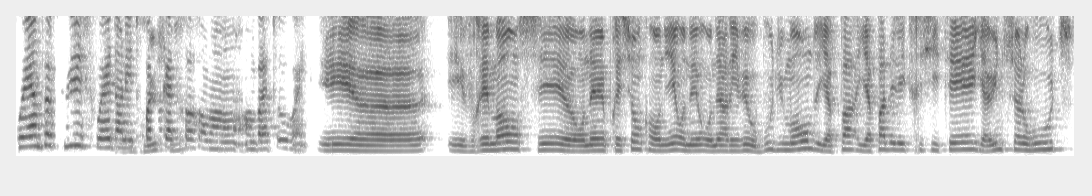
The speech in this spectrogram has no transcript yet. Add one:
Oui, un peu plus, ouais, dans les 3-4 heures en, bateau. Ouais. Et, euh, et vraiment, c'est, euh, on a l'impression qu'on y est, on est, on est arrivé au bout du monde, il n'y a pas, a pas d'électricité, il y a une seule route.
